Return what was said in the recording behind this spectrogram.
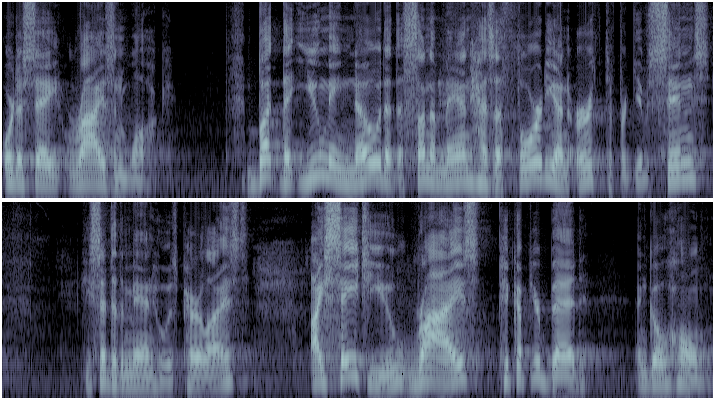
or to say, Rise and walk? But that you may know that the Son of Man has authority on earth to forgive sins, he said to the man who was paralyzed, I say to you, rise, pick up your bed, and go home.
